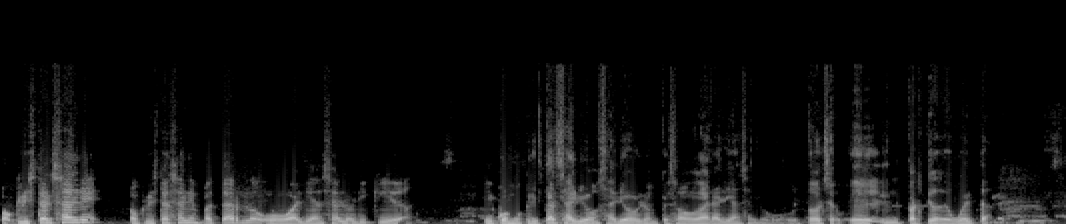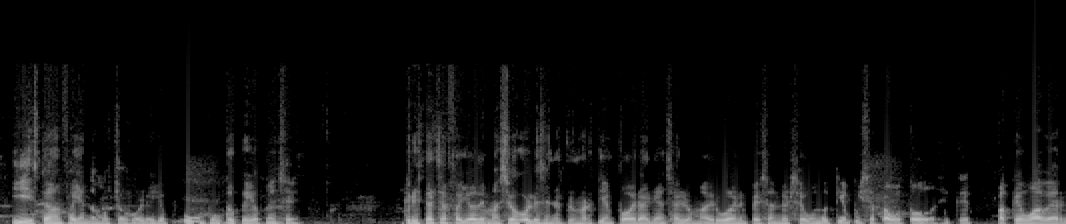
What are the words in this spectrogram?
o Cristal sale, o Cristal sale a empatarlo, o Alianza lo liquida. Y como Cristal salió, salió, lo empezó a ahogar Alianza lo- todo el partido de vuelta y estaban fallando muchos goles. Yo, hubo un punto que yo pensé, Cristal se ha fallado demasiados goles en el primer tiempo, ahora Alianza lo madrugan empezando el segundo tiempo y se acabó todo. Así que, ¿para qué voy a ver?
